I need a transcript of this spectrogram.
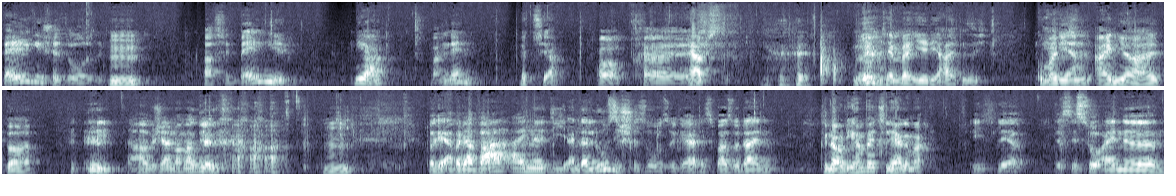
Belgische Soßen. Was in Belgien? Ja, Wann denn? letztes Jahr. Okay. Herbst. Im September hier, die halten sich. Guck mal, die Ja. sind ein Jahr haltbar. Da habe ich ja nochmal Glück. Okay, aber da war eine, die andalusische Soße, gell? Das war so dein. Genau, die haben wir jetzt leer gemacht. Die ist leer. Das ist so eine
